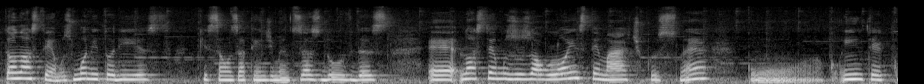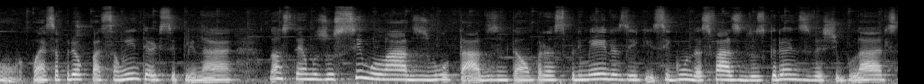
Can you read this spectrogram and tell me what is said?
Então, nós temos monitorias, que são os atendimentos às dúvidas, é, nós temos os aulões temáticos, né? com, inter, com, com essa preocupação interdisciplinar, nós temos os simulados voltados então para as primeiras e segundas fases dos grandes vestibulares.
